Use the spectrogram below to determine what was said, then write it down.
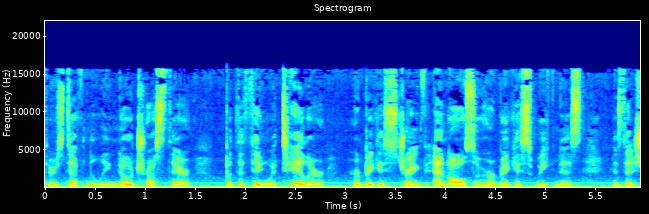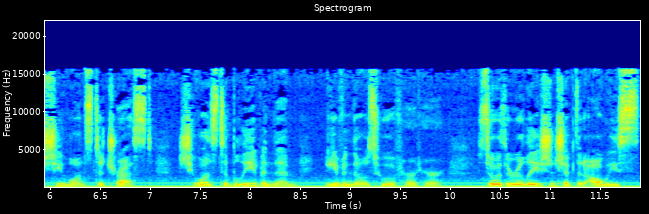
There's definitely no trust there. But the thing with Taylor, her biggest strength and also her biggest weakness, is that she wants to trust. She wants to believe in them, even those who have hurt her. So, with a relationship that always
